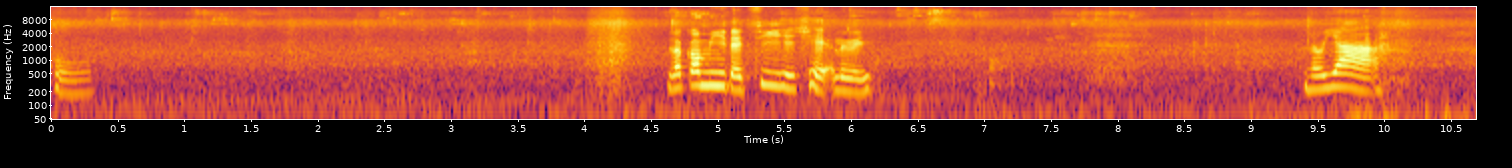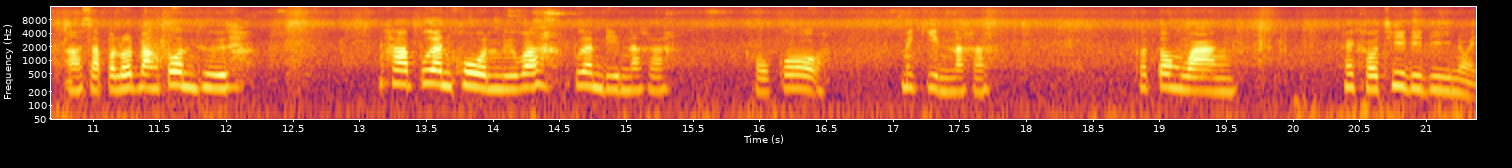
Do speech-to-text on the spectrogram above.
โห แล้วก็มีแต่ที่เฉะเลย แล้วหญ้าสับปะรดบางต้นคือ ถ้าเปื้อนโคลนหรือว่าเปื้อนดินนะคะ เขาก็ไม่กินนะคะ ก็ต้องวางให้เขาที่ดีๆหน่อย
